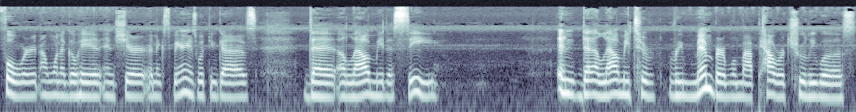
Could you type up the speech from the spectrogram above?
forward, I want to go ahead and share an experience with you guys that allowed me to see and that allowed me to remember what my power truly was.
